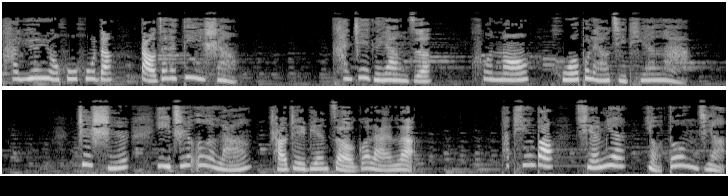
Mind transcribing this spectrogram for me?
它晕晕乎乎的倒在了地上。看这个样子，可能活不了几天啦。这时，一只饿狼朝这边走过来了。他听到前面有动静，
